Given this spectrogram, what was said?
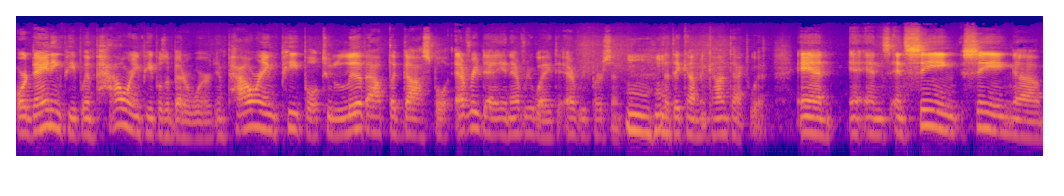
ordaining people, empowering people is a better word, empowering people to live out the gospel every day in every way to every person that they come in contact with, and and and seeing seeing. Uh,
